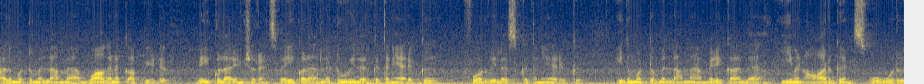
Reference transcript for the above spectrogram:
அது மட்டும் இல்லாமல் வாகன காப்பீடு வெஹிகுலார் இன்சூரன்ஸ் வெஹிகுலாரில் டூ வீலருக்கு தனியாக இருக்குது ஃபோர் வீலர்ஸுக்கு தனியாக இருக்குது இது மட்டும் இல்லாமல் அமெரிக்காவில் ஈவன் ஆர்கன்ஸ் ஒவ்வொரு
